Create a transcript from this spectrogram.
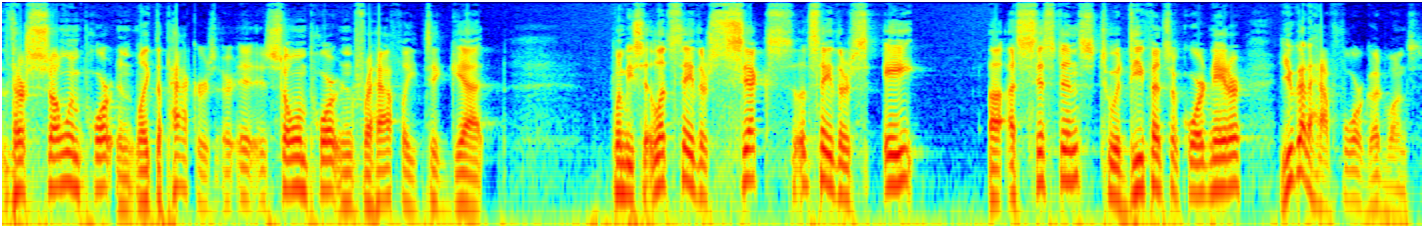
They're so important. Like the Packers, are, it is so important for Hafley to get. Let me say. Let's say there's six. Let's say there's eight uh, assistants to a defensive coordinator, you got to have four good ones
